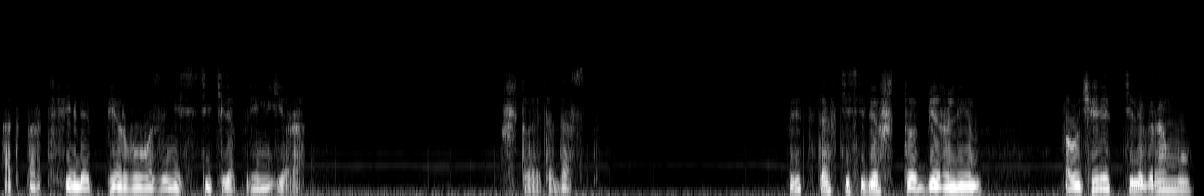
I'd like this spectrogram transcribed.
от портфеля первого заместителя премьера? Что это даст? Представьте себе, что Берлин получает телеграмму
